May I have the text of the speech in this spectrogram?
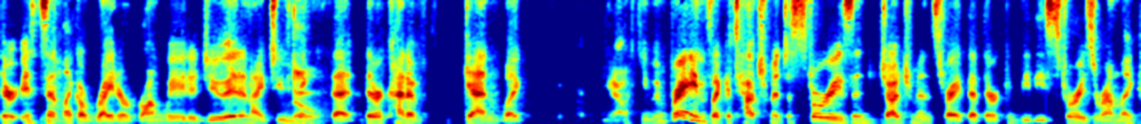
there isn't like a right or wrong way to do it. And i do No. think that they're kind of again like you know human brains like attachment to stories and judgments right? That there can be these stories around like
